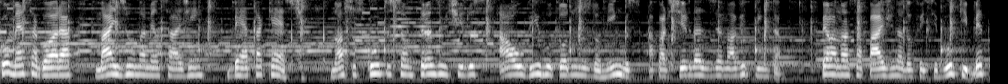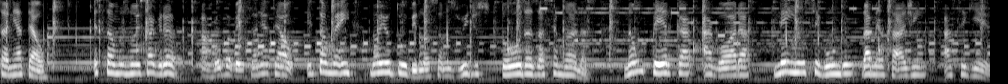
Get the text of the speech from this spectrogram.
Começa agora mais uma mensagem BetaCast. Nossos cultos são transmitidos ao vivo todos os domingos a partir das 19h30 pela nossa página do Facebook Betânia Tel. Estamos no Instagram, arroba BetâniaTel e também no YouTube. Lançamos vídeos todas as semanas. Não perca agora nenhum segundo da mensagem a seguir.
